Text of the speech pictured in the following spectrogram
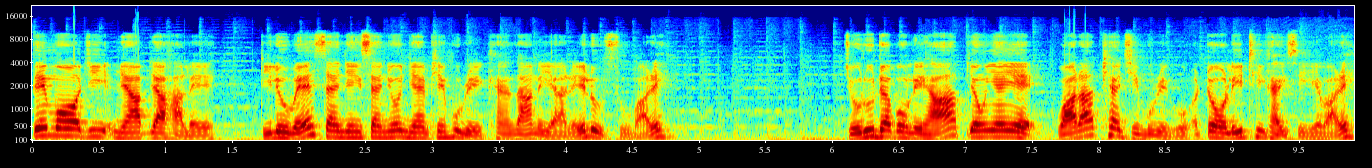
တင်းမောကြီးအများပြားဟာလည်းဒီလိုပဲစံချိန်စံညွှန်းညံဖြစ်မှုတွေခံစားနေရတယ်လို့ဆိုပါတယ်။ဂျိုဒူတပ်ပုံတွေဟာပြုံးရန်ရဲ့ဝါဒဖြန့်ချီမှုတွေကိုအတော်လေးထိခိုက်စေခဲ့ပါတယ်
